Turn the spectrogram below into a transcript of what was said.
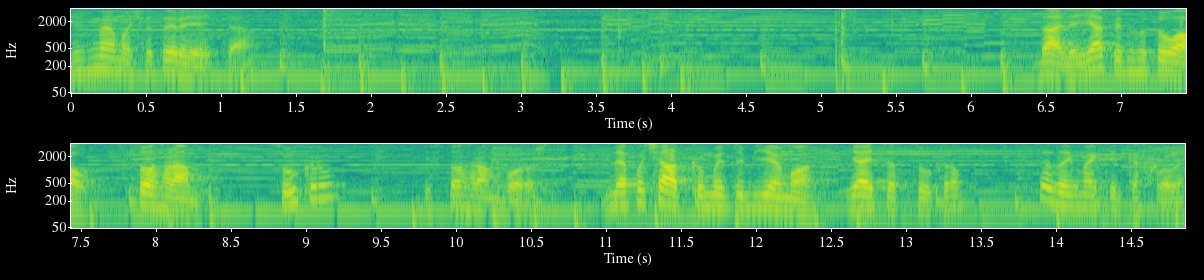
Візьмемо 4 яйця. Далі я підготував 100 грам цукру і 100 грам борошна. Для початку ми зіб'ємо яйця з цукром. Це займе кілька хвилин.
